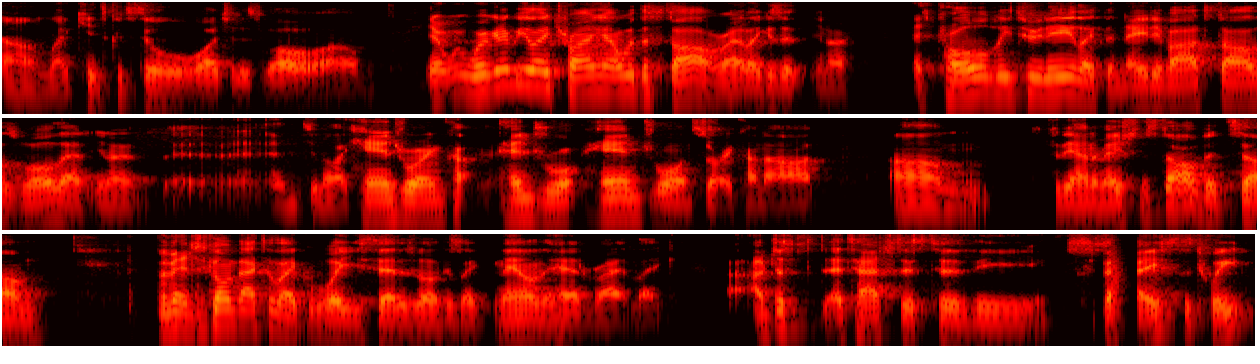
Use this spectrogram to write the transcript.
um, like kids could still watch it as well. Um, yeah, we're, we're gonna be like trying out with the style, right? Like, is it you know, it's probably two D, like the native art style as well. That you know, and you know, like hand drawing, hand draw, hand drawn, sorry, kind of art um, for the animation style. But um, but man, just going back to like what you said as well, because like nail on the head, right? Like I've just attached this to the space, the tweet.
